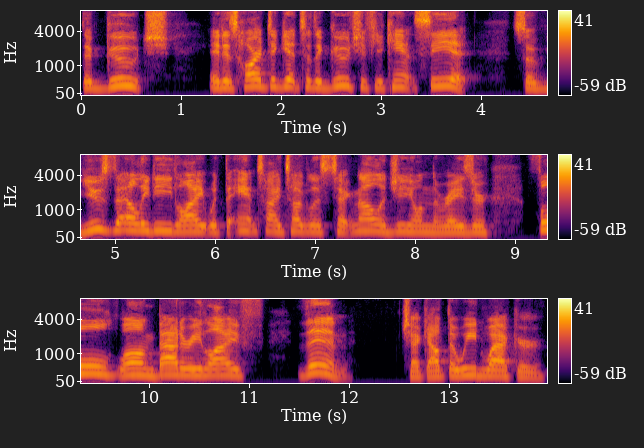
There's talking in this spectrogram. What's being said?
the Gooch. It is hard to get to the Gooch if you can't see it. So use the LED light with the anti tugless technology on the razor, full long battery life. Then check out the weed whacker.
